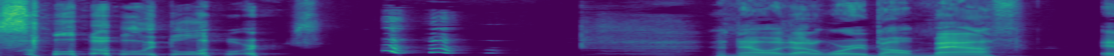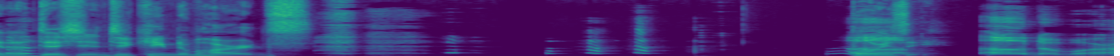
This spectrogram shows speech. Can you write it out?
slowly lowers. and now I got to worry about math in addition to Kingdom Hearts. Oh, Boise. oh no more.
